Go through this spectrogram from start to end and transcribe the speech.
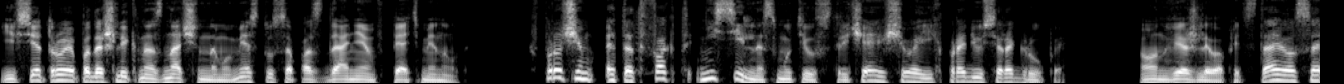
и все трое подошли к назначенному месту с опозданием в пять минут. Впрочем, этот факт не сильно смутил встречающего их продюсера группы. Он вежливо представился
